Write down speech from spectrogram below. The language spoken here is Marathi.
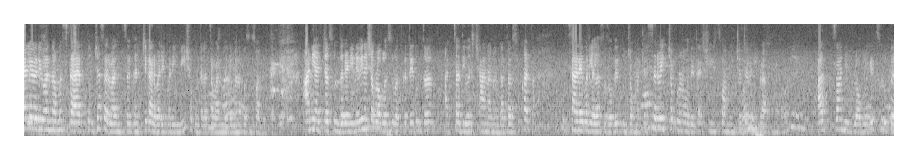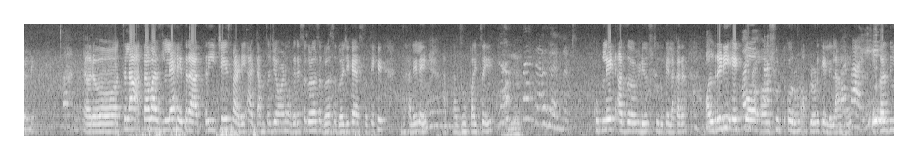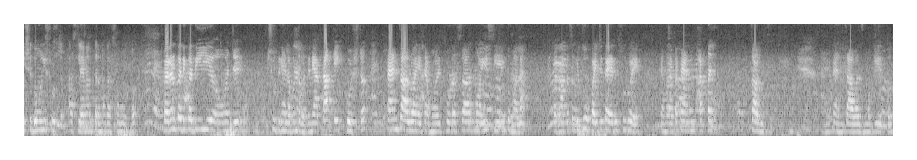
हॅलो एव्हरीवन नमस्कार. तुमच्या सर्वांचं घरच्या कारभारीमध्ये मी शकुंतला चव्हाणमध्ये मनापासून स्वागत करते. आणि आजच्या सुंदर आणि नवीन अशा ब्लॉगला सुरुवात करते. तुमचा आजचा दिवस छान आनंदाचा सुखाचा उत्साहाने भरलेला सजवते. तुमच्या मनातल्या सर्व इच्छा पूर्ण होते अशी स्वामींच्या चरणी प्रार्थना करून आजचा न्यू ब्लॉग लगेच सुरू करते. तर चला आता वाजलेले आहेत रात्रीचे साडेआठ. आमचं जेवण वगैरे सगळं सगळं सगळं जे काय असतं ते झालेलं आहे. आत्ता झोपायचं आहे खूप लेट आज व्हिडिओ सुरू केला. कारण ऑलरेडी एक शूट करून अपलोड केलेला आहे. एकाच दिवशी दोन शूट असल्यानंतर मग असं होतं. कारण कधी कधी म्हणजे शूट घ्यायला पण जमत आणि आता एक गोष्ट फॅन चालू आहे त्यामुळे थोडासा नॉईस येईल तुम्हाला. कारण आता सगळी झोपायची तयारी सुरू आहे. त्यामुळे आता फॅन आत्ता चालूच आहे. आणि फॅनचा आवाज मग येतोच.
